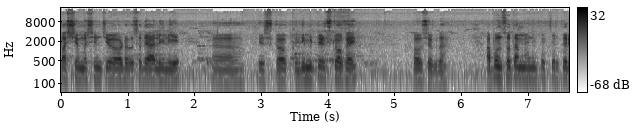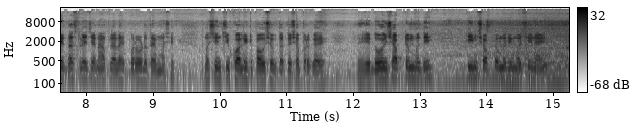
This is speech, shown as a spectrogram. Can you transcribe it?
पाचशे मशीनची ऑर्डर सध्या आलेली आहे. हे स्टॉक लिमिटेड स्टॉक आहे. पाहू शकता. आपण स्वतः मॅन्युफॅक्चर करीत असल्याच्यानं आपल्याला हे परवडत आहे मशीन मशीनची क्वालिटी पाहू शकता कशा प्रकारे हे दोन शाफ्टमध्ये तीन शाफ्टमध्ये मशीन आहे.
